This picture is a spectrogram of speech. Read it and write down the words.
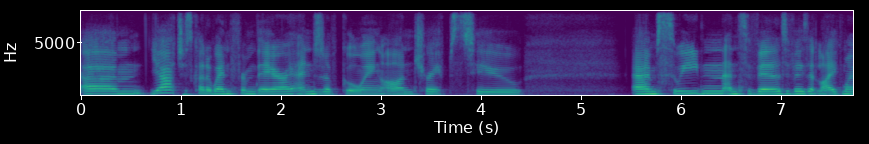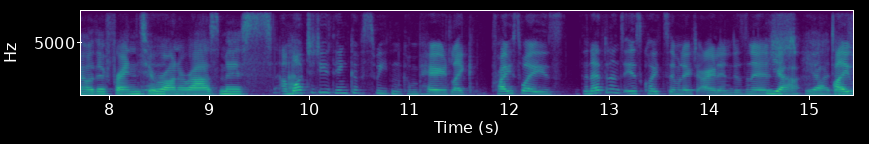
um, yeah, just kind of went from there. I ended up going on trips to um, Sweden and Seville to visit like my other friends who were on Erasmus. And what did you think of Sweden compared, like price wise? The Netherlands is quite similar to Ireland, isn't it? Yeah, yeah, I.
